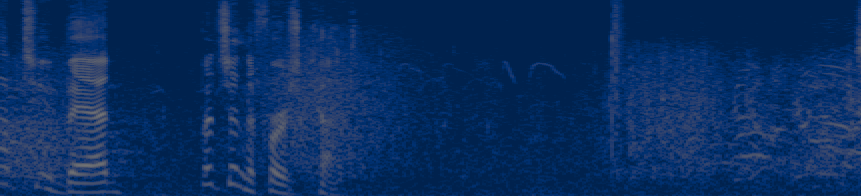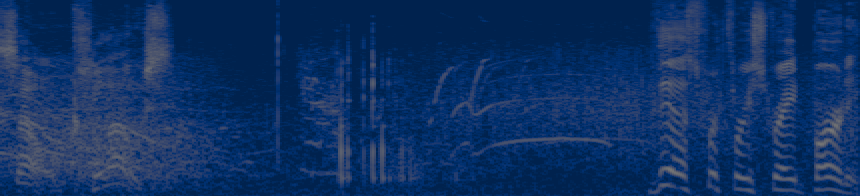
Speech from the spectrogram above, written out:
Not too bad, but it's in the first cut. So close. This for three straight birdies.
